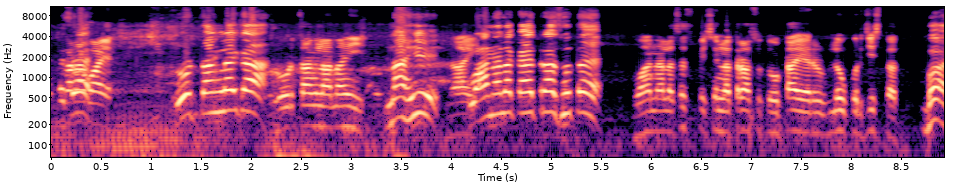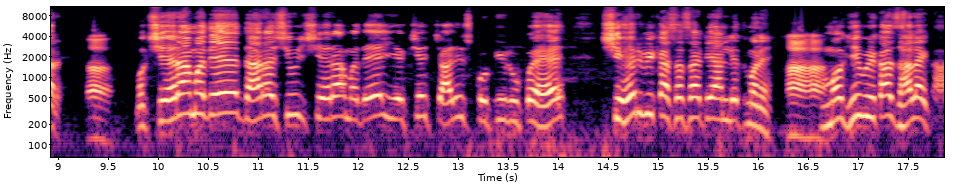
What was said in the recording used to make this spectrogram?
खराब कसा आहे? रोड चांगला आहे का? रोड चांगला नाही. नाही? नाही. वाहनाला काय त्रास होत आहे वाहनाला सस्पेन्शनला त्रास होतो टायर लवकर जिसतात बर. हा. मग शहरामध्ये धाराशिव शहरामध्ये एकशे चाळीस कोटी रुपये शहर विकासासाठी आणलेत म्हणे. हा हा. मग ही विकास झालाय का?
